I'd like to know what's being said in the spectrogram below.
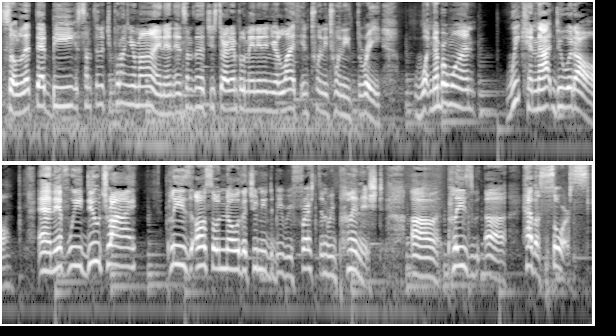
So let that be something that you put on your mind and, and something that you start implementing in your life in 2023. What number one, we cannot do it all. And if we do try, please also know that you need to be refreshed and replenished. Uh, please uh, have a source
